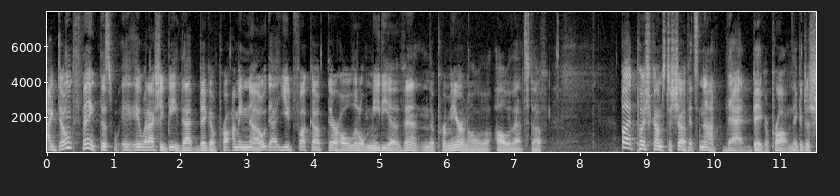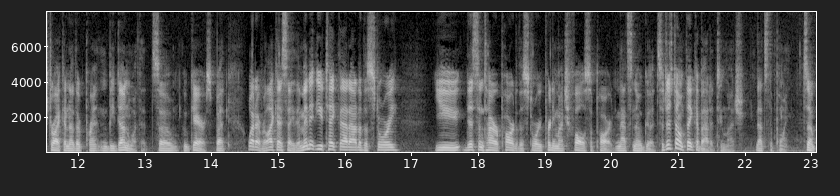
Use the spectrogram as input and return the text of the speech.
I don't think this it would actually be that big of a pro. I mean, no, that you'd fuck up their whole little media event and the premiere and all all of that stuff. But push comes to shove, it's not that big a problem. They can just strike another print and be done with it. So who cares? But whatever. Like I say, the minute you take that out of the story, you this entire part of the story pretty much falls apart, and that's no good. So just don't think about it too much. That's the point. So,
